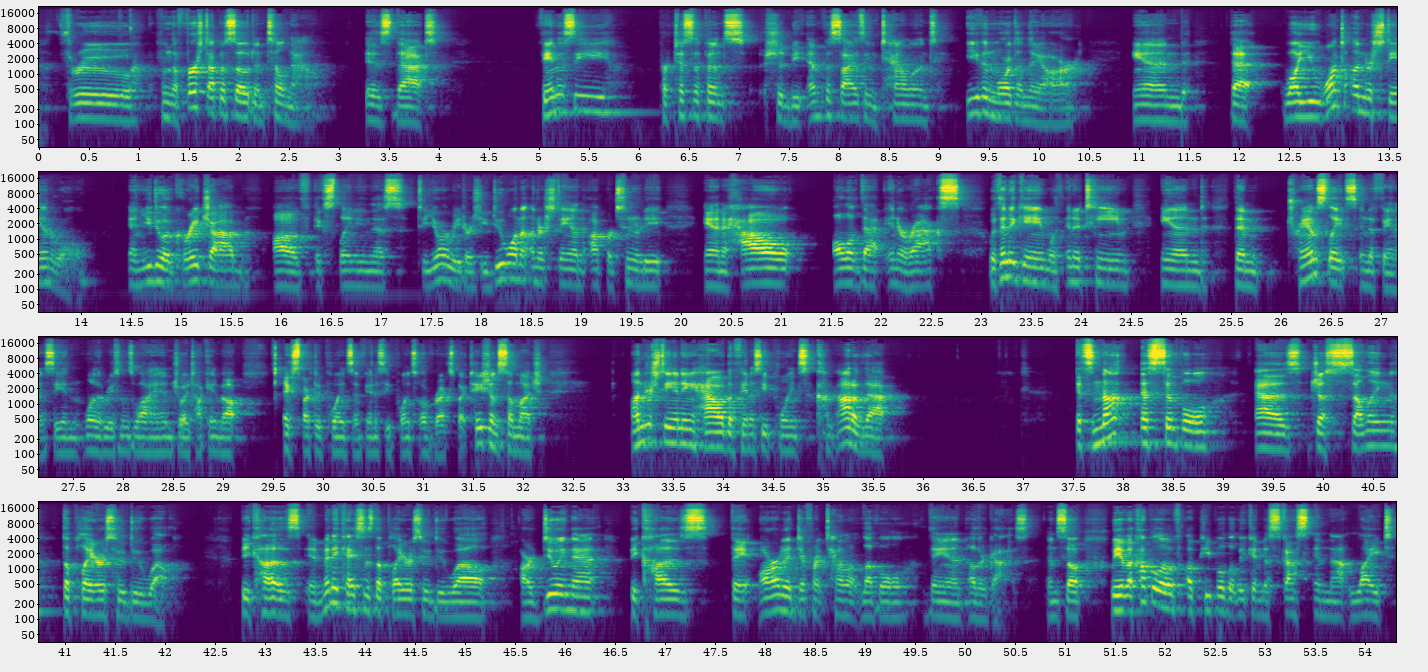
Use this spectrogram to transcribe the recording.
through from the first episode until now is that fantasy participants should be emphasizing talent even more than they are. And that while you want to understand role, and you do a great job of explaining this to your readers, you do want to understand opportunity and how all of that interacts within a game, within a team, and then translates into fantasy. And one of the reasons why I enjoy talking about expected points and fantasy points over expectations so much, understanding how the fantasy points come out of that, it's not as simple as just selling the players who do well. Because in many cases, the players who do well are doing that because they are at a different talent level than other guys. And so we have a couple of, of people that we can discuss in that light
